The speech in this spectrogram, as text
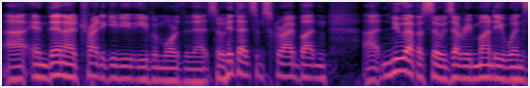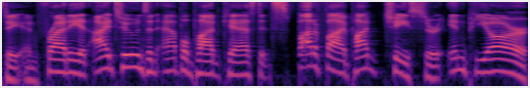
Uh, and then I try to give you even more than that. So hit that subscribe button. Uh, new episodes every Monday, Wednesday, and Friday at iTunes and Apple Podcast, at Spotify, Podchaser, NPR,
